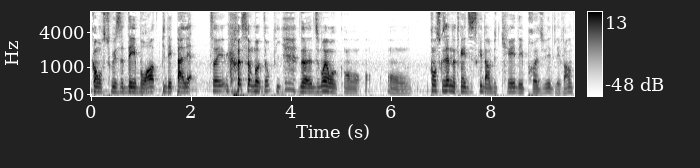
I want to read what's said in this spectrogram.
construisait des boîtes puis des palettes, grosso modo. Puis du moins, on, on, on construisait notre industrie dans le but de créer des produits et de les vendre.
